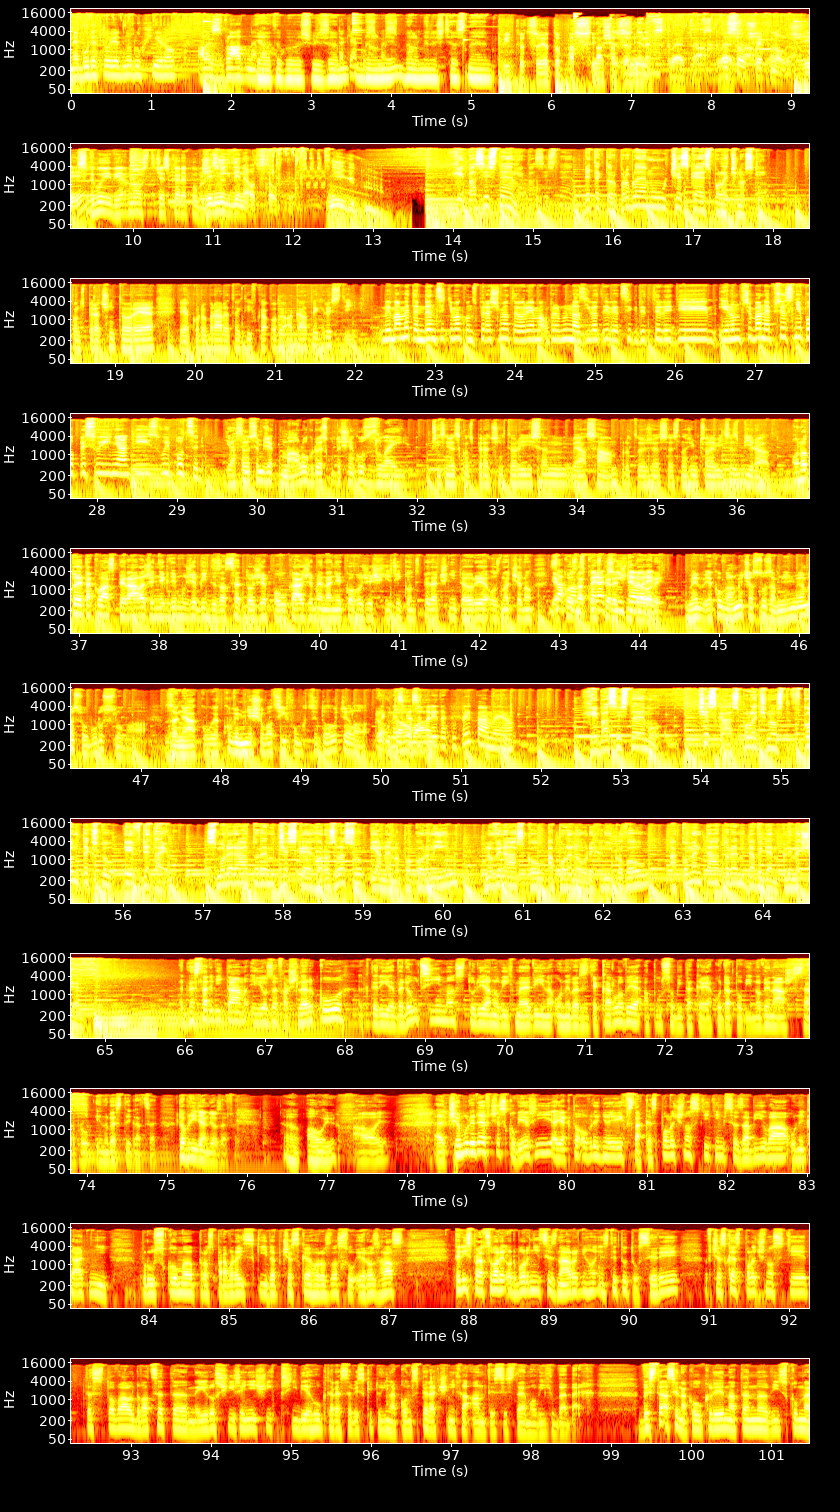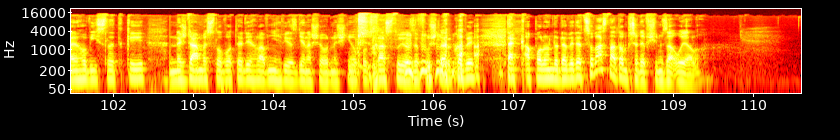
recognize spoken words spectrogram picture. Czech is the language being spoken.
Nebude to jednoduchý rok, ale zvládneme. Já to považuji za jako velmi, velmi nešťastné. Víte, co je to pasy? Naše země nevzkvétá. To jsou všechno lži. Slibuji věrnost České republice. Že nikdy neodstoupím. Nikdy. Chyba systému. Detektor problémů české společnosti. Konspirační teorie je jako dobrá detektivka od Agáty Christy. My máme tendenci těma konspiračníma teoriemi opravdu nazývat i věci, kdy ty lidi jenom třeba nepřesně popisují nějaký svůj pocit. Já si myslím, že málo kdo je skutečně jako zlej. Příznivec konspiračních teorií jsem já sám, protože se snažím co nejvíce sbírat. Ono to je taková spirála, že někdy může být zase to, že poukážeme na někoho, že šíří konspirační teorie označeno Za jako za konspirační konspirační teorii. teorii. My jako velmi často zaměňujeme svobodu slova za nějakou jako vyměšovací funkci toho těla. Tak dneska se tady tak upejpáme, jo. Chyba systému. Česká společnost v kontextu i v detailu. S moderátorem Českého rozhlasu Janem Pokorným, novinářkou Apolenou Rychlíkovou a komentátorem Davidem Klimešem. Dnes tady vítám i Josefa Šlerku, který je vedoucím studia nových médií na Univerzitě Karlově a působí také jako datový novinář serveru Investigace. Dobrý den, Josefe. Eh, Ahoj. Ahoj. Eh, Čemu lidé v Česku věří a jak to ovlivňuje jejich vztah ke společnosti, tím se zabývá unikátní průzkum pro spravodajský web Českého rozhlasu i rozhlas, který zpracovali odborníci z Národního institutu Siri. V české společnosti testoval 20 nejrozšířenějších příběhů, které se vyskytují na konspiračních a antisystémových webech. Vy jste asi nakoukli na ten výzkum, na jeho výsledky, než dáme slovo tedy hlavní hvězdě našeho dnešního podcastu Josefu Šlerkovi. Tak Apollon do Davide, co vás na tom především zaujalo?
